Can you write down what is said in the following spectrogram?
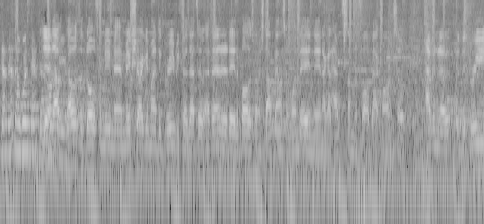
That, that, that was the, the Yeah, goal for that, that was the goal for me, man. Make sure I get my degree because at the at the end of the day, the ball is going to stop bouncing one day, and then I got to have something to fall back on. So having a, a degree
